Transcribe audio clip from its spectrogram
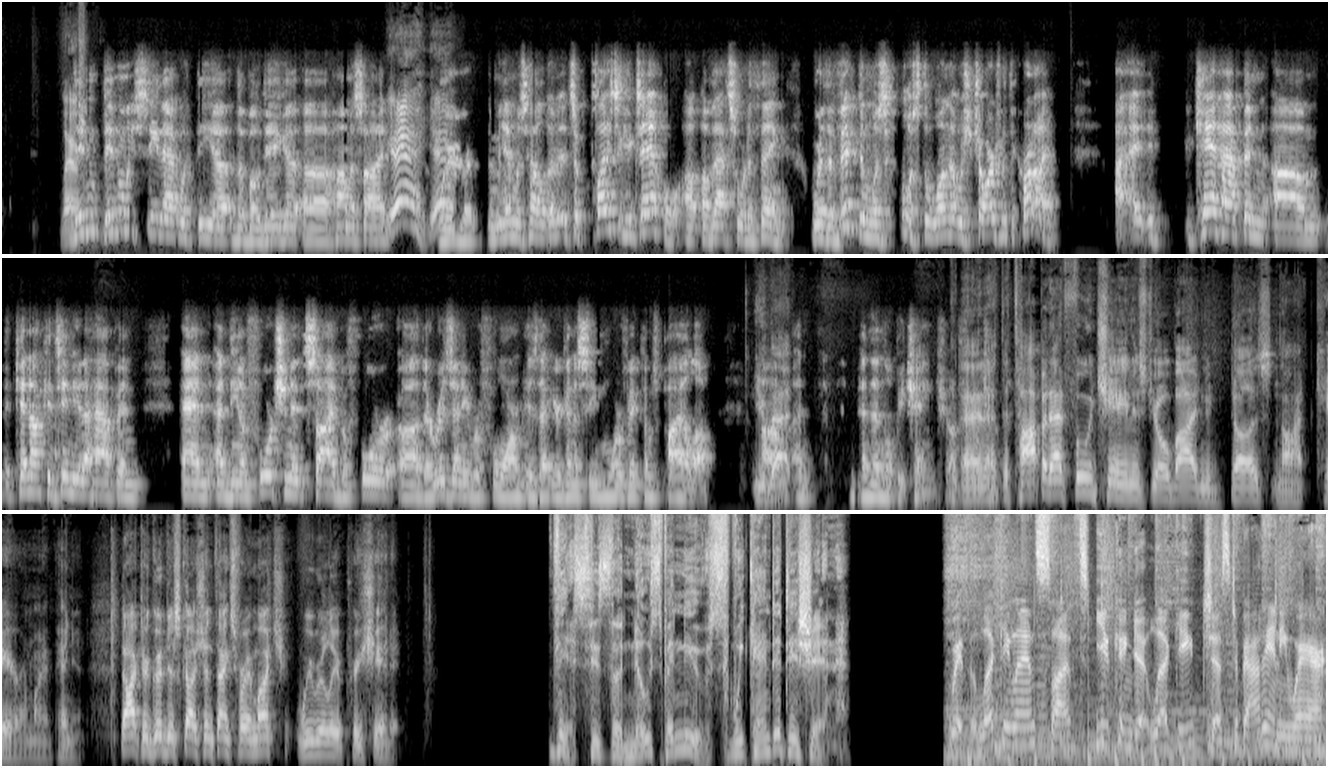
Last Didn't didn't we see that with the uh, the bodega uh, homicide? Yeah, yeah. Where the man was held. It's a classic example of, of that sort of thing, where the victim was was the one that was charged with the crime. I, it, it can't happen. Um, it cannot continue to happen. And and the unfortunate side before uh, there is any reform is that you're going to see more victims pile up. You um, bet. And and then there'll be change. And at the top of that food chain is Joe Biden, who does not care, in my opinion. Doctor, good discussion. Thanks very much. We really appreciate it. This is the No Spin News Weekend Edition. With the Lucky Land slots, you can get lucky just about anywhere.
